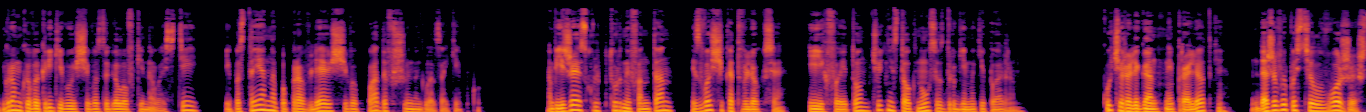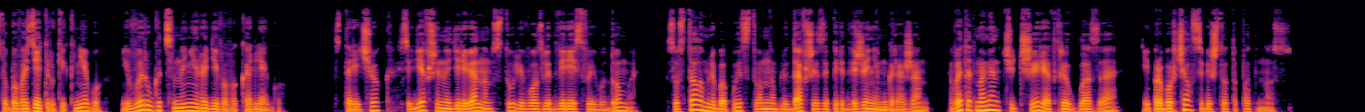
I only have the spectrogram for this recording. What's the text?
громко выкрикивающего заголовки новостей и постоянно поправляющего падавшую на глаза кепку. Объезжая скульптурный фонтан, извозчик отвлекся, и их фаэтон чуть не столкнулся с другим экипажем. Кучер элегантной пролетки даже выпустил вожжи, чтобы воздеть руки к небу и выругаться на нерадивого коллегу. Старичок, сидевший на деревянном стуле возле дверей своего дома, с усталым любопытством наблюдавший за передвижением горожан, в этот момент чуть шире открыл глаза и пробурчал себе что-то под нос.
